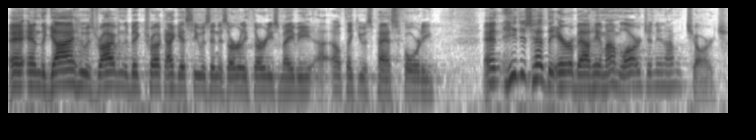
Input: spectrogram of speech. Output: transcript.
And, and, the guy who was driving the big truck, I guess he was in his early 30s, maybe. I don't think he was past 40. And he just had the air about him I'm large and then I'm in charge.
